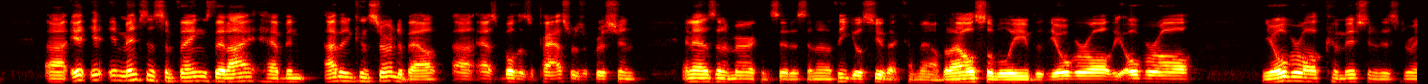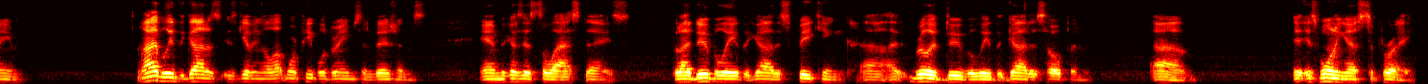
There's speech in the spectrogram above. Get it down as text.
uh, it, it, it, mentions some things that I have been I've been concerned about uh, as both as a pastor, as a Christian, and as an American citizen. And I think you'll see that come out. But I also believe that the overall the overall the overall commission of this dream, I believe that God is, is giving a lot more people dreams and visions, and because it's the last days. But I do believe that God is speaking. Uh, I really do believe that God is hoping, um, is wanting us to pray.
